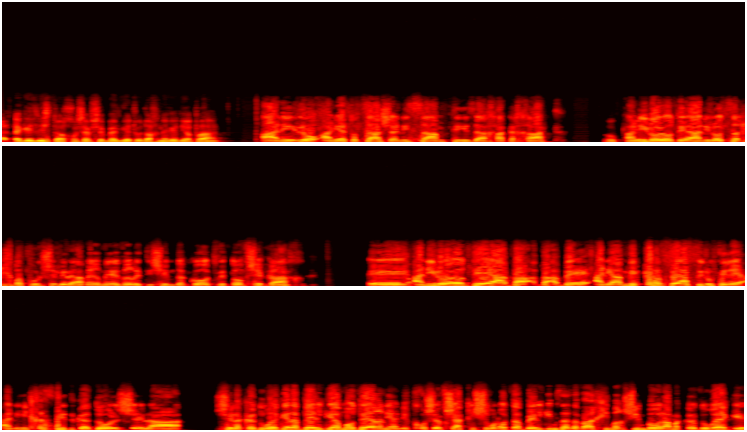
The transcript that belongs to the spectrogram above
אל תגיד לי שאתה חושב שבלגיה תודח נגד יפן. אני, לא, אני התוצאה שאני שמתי זה אחת-אחת. אוקיי. אני לא יודע, אני לא צריך בפול שלי להמר מעבר ל-90 דקות, וטוב שכך. Uh, אני לא יודע, אני מקווה אפילו, תראה, אני חסיד גדול של, ה, של הכדורגל הבלגי המודרני, אני חושב שהכישרונות הבלגים זה הדבר הכי מרשים בעולם הכדורגל.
